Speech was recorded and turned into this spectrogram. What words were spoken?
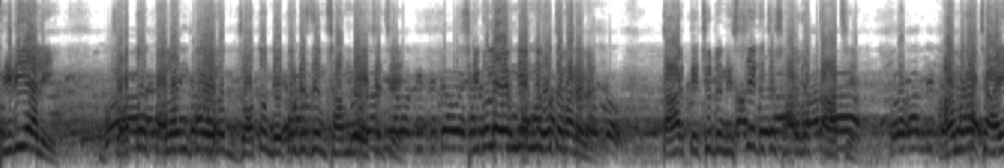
সিরিয়ালি যত কলঙ্ক এবং যত নেপোটিজম সামনে এসেছে সেগুলো এমনি এমনি হতে পারে না। তার পেছনে নিশ্চয়ই কিছু সারবত্তা আছে। আমরা চাই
